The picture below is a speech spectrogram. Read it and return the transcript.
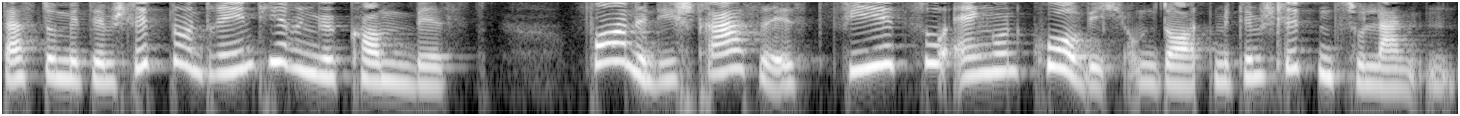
dass du mit dem Schlitten und Rentieren gekommen bist. Vorne die Straße ist viel zu eng und kurvig, um dort mit dem Schlitten zu landen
